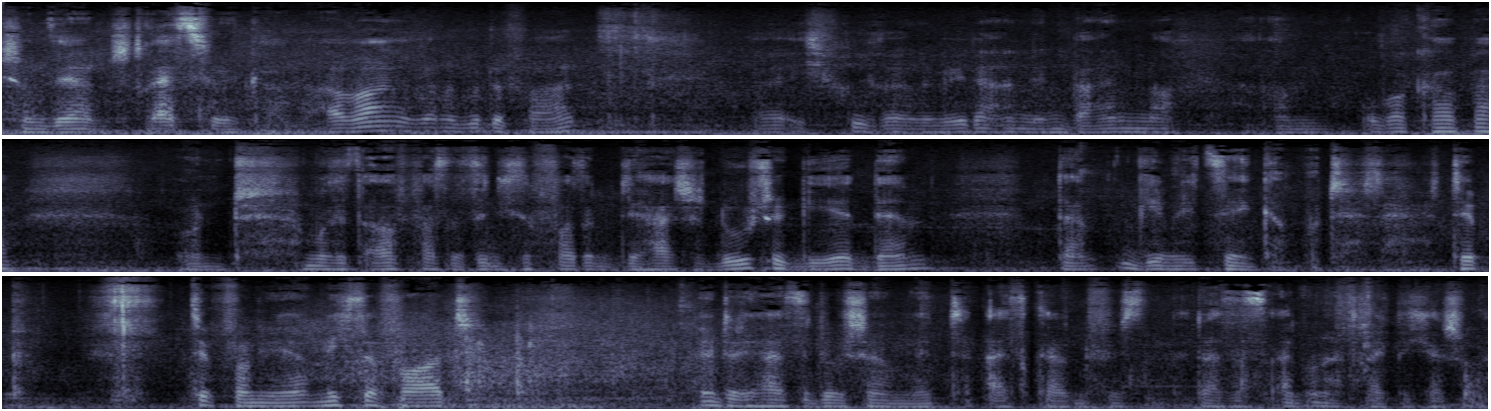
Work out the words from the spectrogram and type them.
schon sehr ein Stress für den Körper. Aber es war eine gute Fahrt. Äh, ich friere weder an den Beinen noch am Oberkörper und muss jetzt aufpassen, dass ich nicht sofort in die heiße Dusche gehe, denn dann gehen mir die Zehen kaputt. Tipp, Tipp von mir, nicht sofort hinter die heiße Dusche mit eiskalten Füßen. Das ist ein unerträglicher Schmerz.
